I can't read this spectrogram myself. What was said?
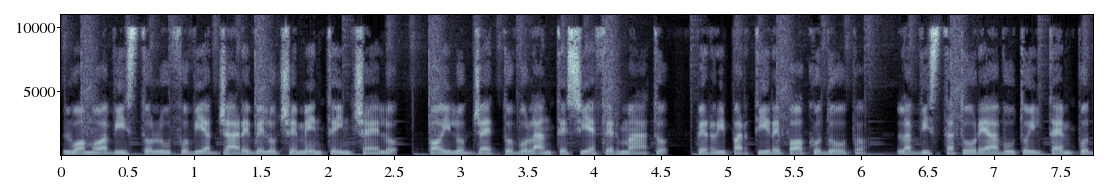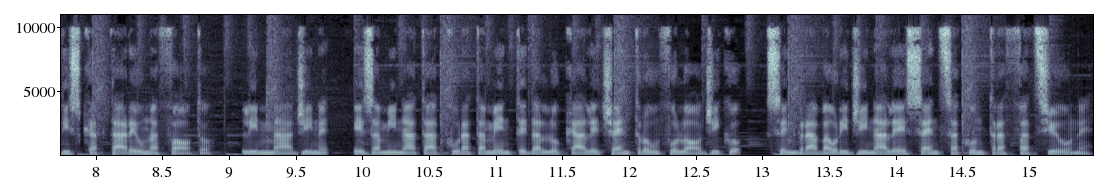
L'uomo ha visto l'UFO viaggiare velocemente in cielo, poi l'oggetto volante si è fermato, per ripartire poco dopo. L'avvistatore ha avuto il tempo di scattare una foto. L'immagine, esaminata accuratamente dal locale centro ufologico, sembrava originale e senza contraffazione.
